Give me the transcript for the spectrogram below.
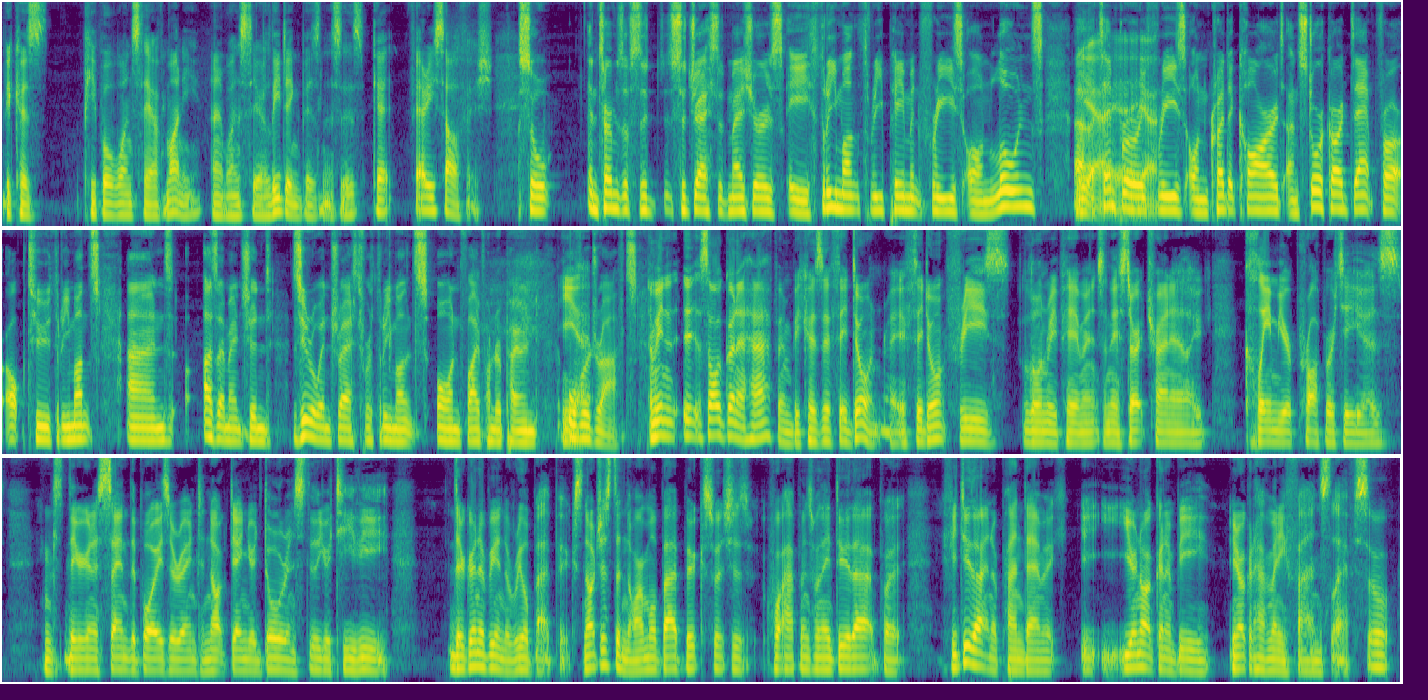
because people once they have money and once they are leading businesses get very selfish. So, in terms of su- suggested measures, a three month repayment freeze on loans, uh, Yeah, a temporary yeah, yeah. freeze on credit card and store card debt for up to three months, and as I mentioned, zero interest for three months on £500 Yeah. overdrafts. I mean, it's all going to happen because if they don't, right? If they don't freeze loan repayments and they start trying to like claim your property as they're going to send the boys around to knock down your door and steal your TV, they're going to be in the real bad books, not just the normal bad books, which is what happens when they do that. But if you do that in a pandemic, you're not going to be, you're not going to have many fans left. So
